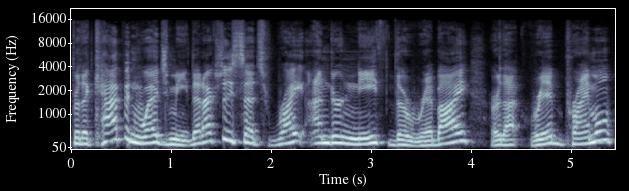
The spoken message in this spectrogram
For the cap and wedge meat, that actually sits right underneath the ribeye or that rib primal.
